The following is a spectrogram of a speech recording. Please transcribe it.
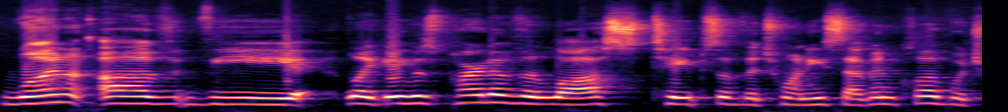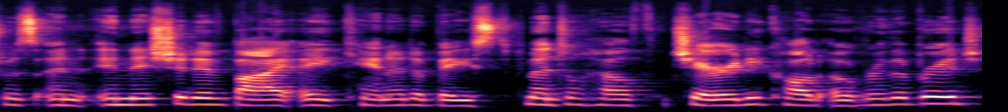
one of the like it was part of the Lost Tapes of the Twenty Seven Club, which was an initiative by a Canada-based mental health charity called Over the Bridge.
